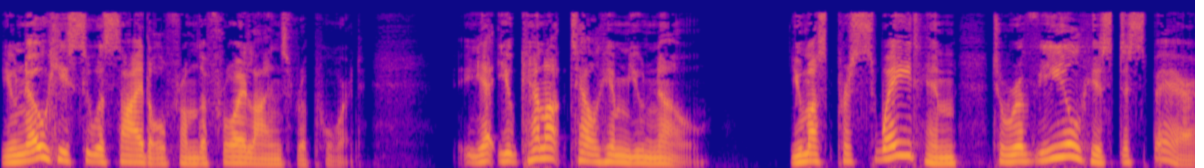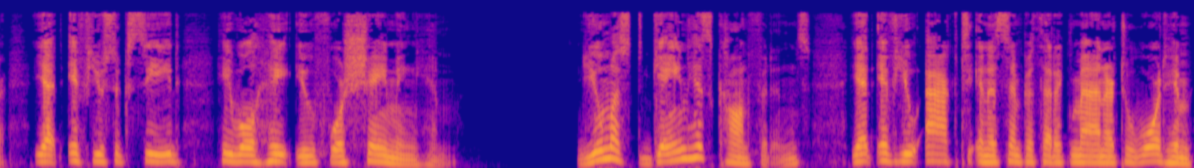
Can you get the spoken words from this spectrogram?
You know he's suicidal from the Fräulein's report, yet you cannot tell him you know. You must persuade him to reveal his despair, yet if you succeed, he will hate you for shaming him. You must gain his confidence, yet if you act in a sympathetic manner toward him,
